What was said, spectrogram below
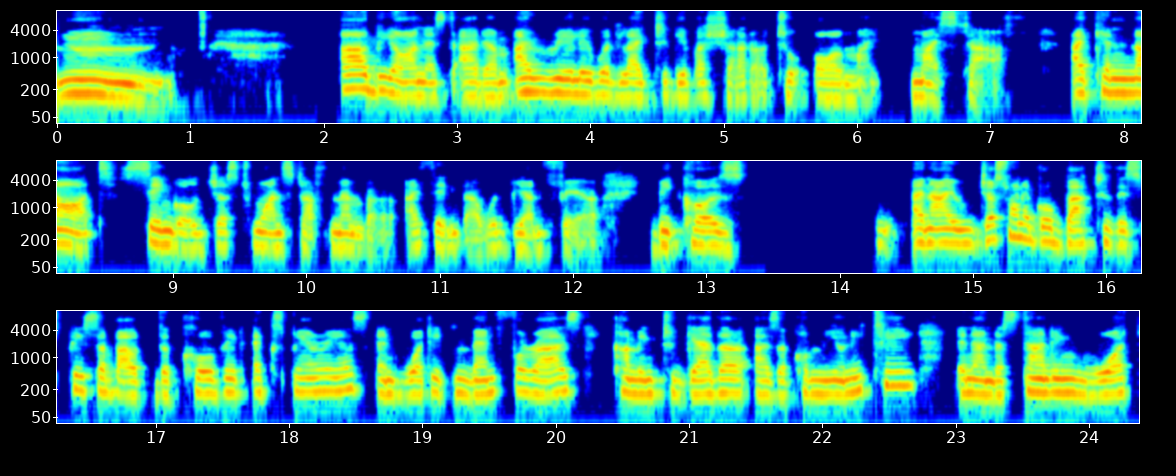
Mm. I'll be honest, Adam. I really would like to give a shout out to all my my staff. I cannot single just one staff member. I think that would be unfair because and I just want to go back to this piece about the COVID experience and what it meant for us coming together as a community and understanding what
